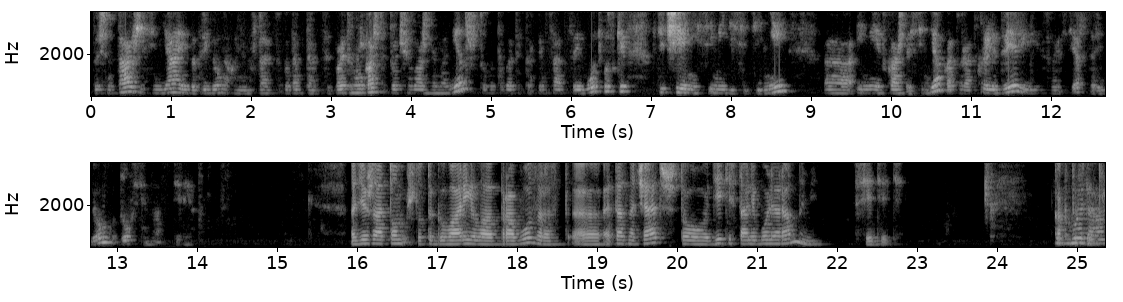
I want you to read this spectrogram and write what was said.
Точно так же семья и этот ребенок, они нуждаются в адаптации. Поэтому, мне кажется, это очень важный момент, что вот в этой компенсации в отпуске в течение 70 дней имеет каждая семья, которая открыли двери и свое сердце ребенку до 18 лет. Надежда, о том, что ты говорила про возраст, э, это означает, что дети стали более равными? все дети? Как я думаю, да.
